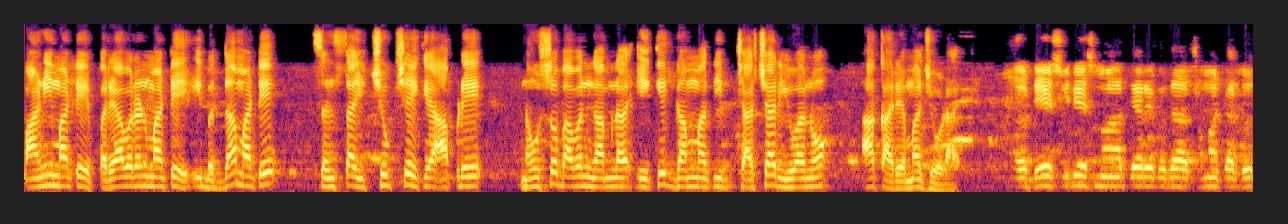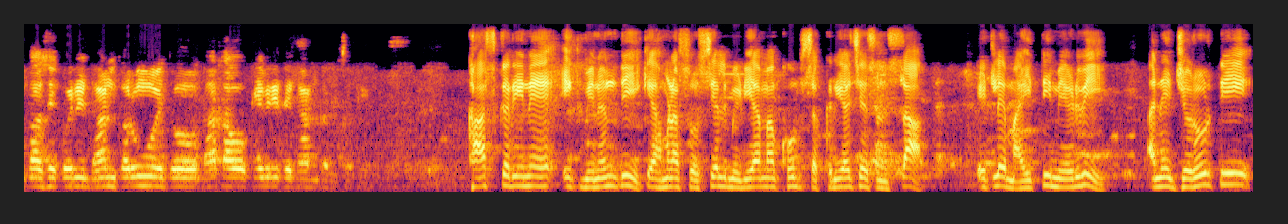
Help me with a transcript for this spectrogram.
પાણી માટે, પર્યાવરણ માટે, એ બધા માટે સંસ્થા ઈચ્છુક છે કે આપણે નવસો બાવન ગામના એક એક ગામમાંથી ચાર ચાર યુવાનો આ કાર્યમાં જોડાય. દેશ વિદેશમાં અત્યારે બધા સમાચાર જોતા હશે, કોઈને દાન કરવું હોય તો દાતાઓ કેવી રીતે દાન કરી શકે? ખાસ કરીને એક વિનંતી કે હમણાં સોશિયલ મીડિયામાં ખૂબ સક્રિય છે સંસ્થા, એટલે માહિતી મેળવી અને જરૂરથી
